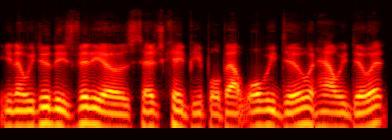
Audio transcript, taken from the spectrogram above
you know, we do these videos to educate people about what we do and how we do it.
